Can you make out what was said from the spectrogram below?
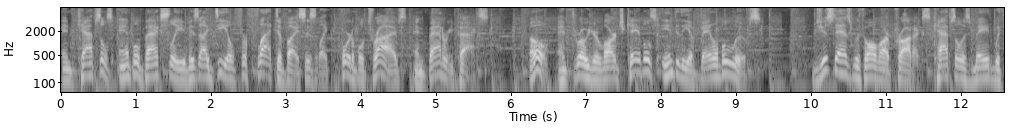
And Capsule's ample back sleeve is ideal for flat devices like portable drives and battery packs. Oh, and throw your large cables into the available loops. Just as with all our products, Capsule is made with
